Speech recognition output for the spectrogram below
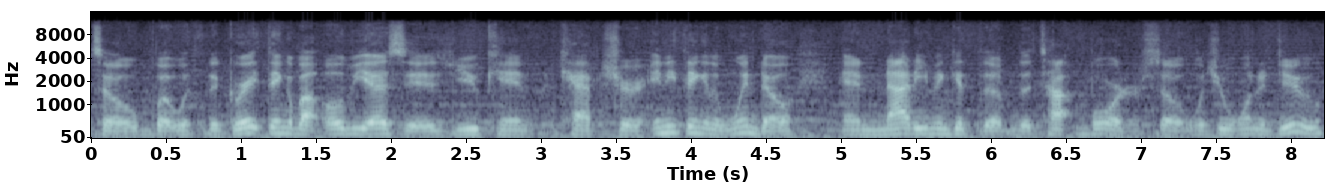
So, but with the great thing about OBS is you can capture anything in the window and not even get the, the top border. So what you want to do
